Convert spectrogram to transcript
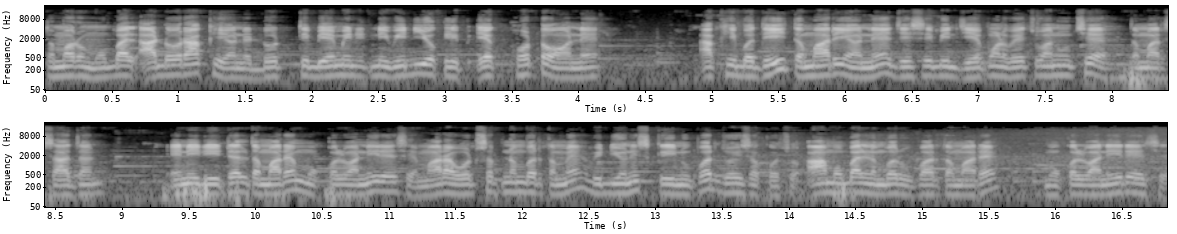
તમારો મોબાઈલ આડો રાખી અને દોઢથી બે મિનિટની વીડિયો ક્લિપ, એક ફોટો અને આખી બધી તમારી અને જેસીબી જે પણ વેચવાનું છે તમારું સાધન, એની ડિટેલ તમારે મોકલવાની રહેશે. મારા વોટ્સઅપ નંબર તમે વિડીયોની સ્ક્રીન ઉપર જોઈ શકો છો. આ મોબાઈલ નંબર ઉપર તમારે મોકલવાની રહેશે.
